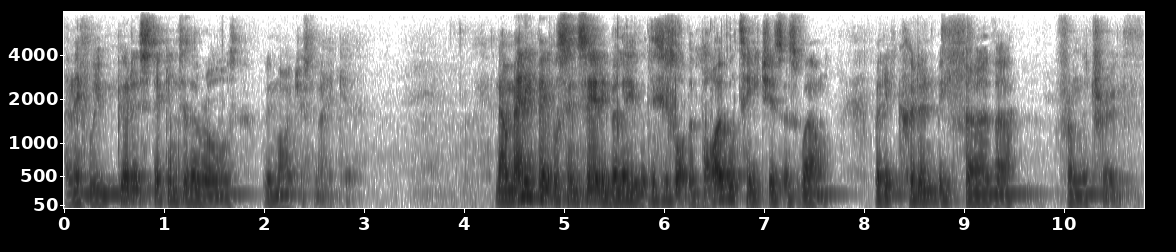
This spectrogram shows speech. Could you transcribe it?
and if we're good at sticking to the rules, we might just make it. Now, many people sincerely believe that this is what the Bible teaches as well, but it couldn't be further from the truth.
